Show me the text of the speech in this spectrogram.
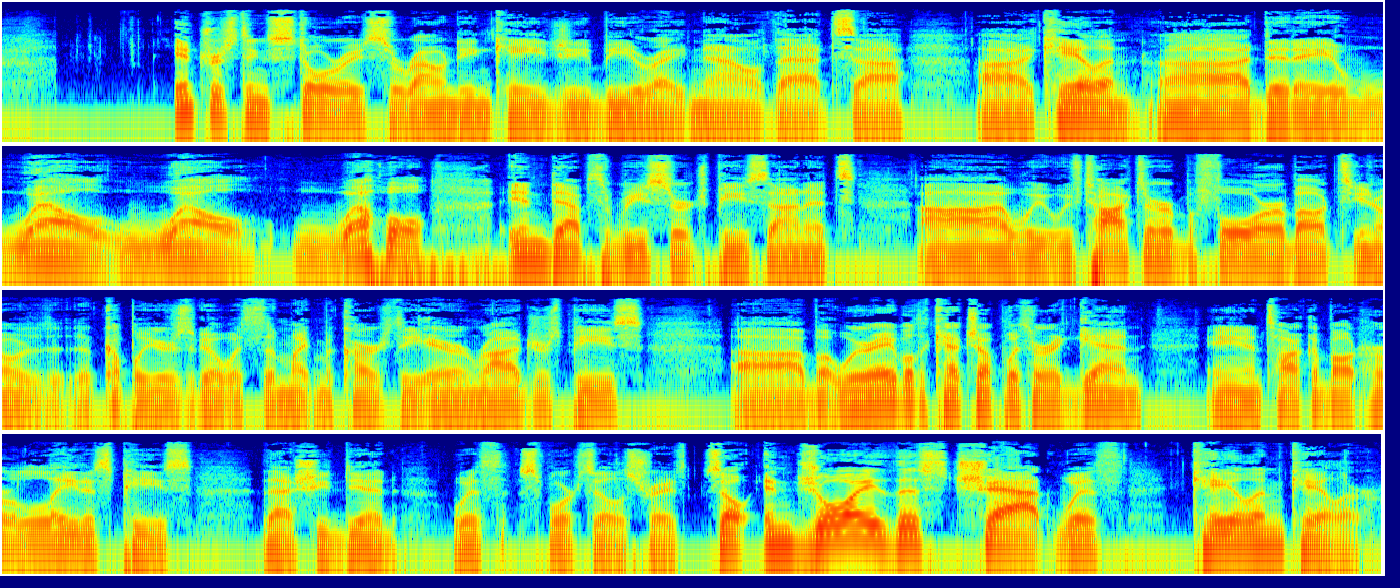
interesting story surrounding KGB right now that uh, uh, Kalyn uh, did a well, well, well in-depth research piece on it. Uh, we, we've talked to her before about you know a couple years ago with the Mike McCarthy, Aaron Rodgers piece, uh, but we were able to catch up with her again and talk about her latest piece that she did with Sports Illustrated. So enjoy this chat with Kalyn Kahler.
